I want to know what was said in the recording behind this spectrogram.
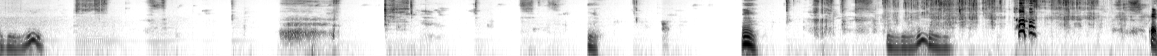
อหืออืมอืมอืมเผ็ด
